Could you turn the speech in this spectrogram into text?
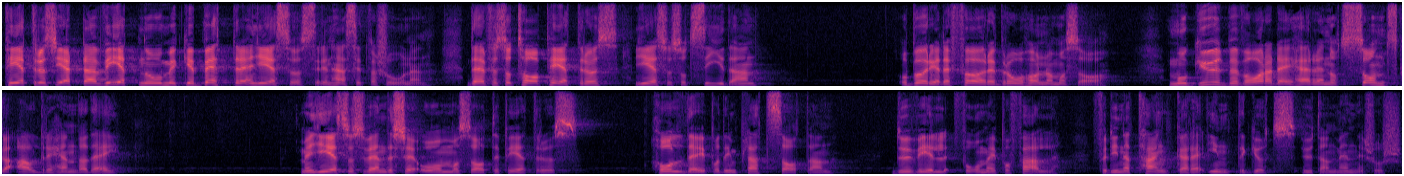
Petrus hjärta vet nog mycket bättre än Jesus i den här situationen. Därför så tar Petrus Jesus åt sidan och började förebrå honom och sa Må Gud bevara dig Herre, något sånt ska aldrig hända dig. Men Jesus vände sig om och sa till Petrus Håll dig på din plats Satan, du vill få mig på fall för dina tankar är inte Guds utan människors.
